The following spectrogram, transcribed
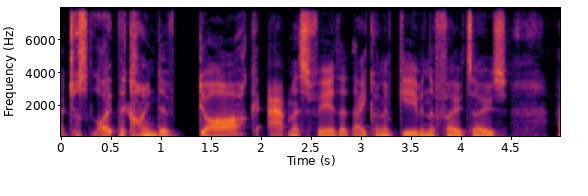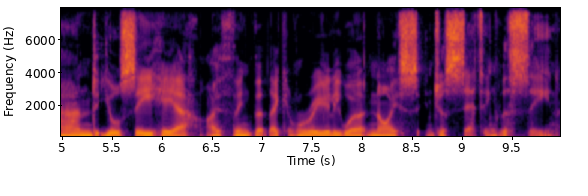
I just like the kind of dark atmosphere that they kind of give in the photos. And you'll see here, I think that they can really work nice in just setting the scene.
